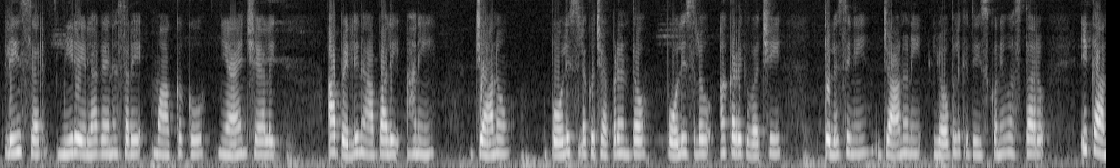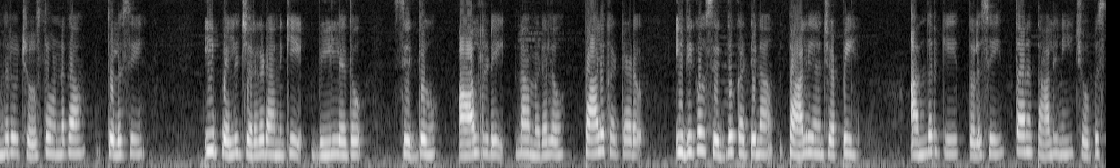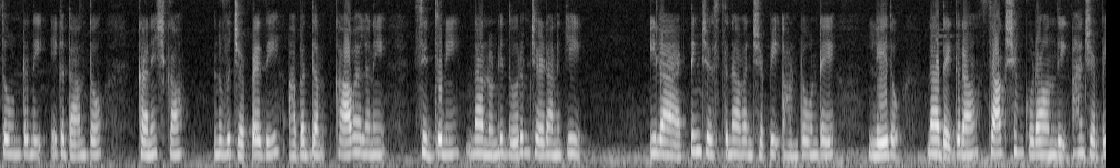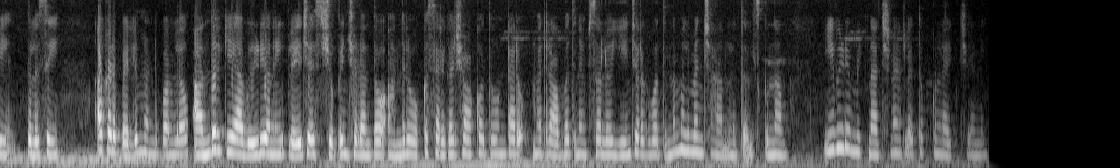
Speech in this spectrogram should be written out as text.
ప్లీజ్ సార్ మీరు ఎలాగైనా సరే మా అక్కకు న్యాయం చేయాలి. ఆ పెళ్ళిని ఆపాలి అని జాను పోలీసులకు చెప్పడంతో పోలీసులు అక్కడికి వచ్చి తులసిని జానుని లోపలికి తీసుకొని వస్తారు. ఇక అందరూ చూస్తూ ఉండగా తులసి ఈ పెళ్ళి జరగడానికి వీల్లేదు. సిద్ధు ఆల్రెడీ నా మెడలో తాళి కట్టాడు. ఇదిగో సిద్ధు కట్టిన తాళి అని చెప్పి. అందరికీ తులసి తన తాళిని చూపిస్తూ ఉంటుంది. ఇక దాంతో కనిష్క నువ్వు చెప్పేది అబద్ధం. కావాలని సిద్ధుని నా నుండి దూరం చేయడానికి ఇలా యాక్టింగ్ చేస్తున్నావని చెప్పి అంటూ ఉంటే లేదు నా దగ్గర సాక్ష్యం కూడా ఉంది అని చెప్పి తులసి అక్కడ పెళ్ళి మండపంలో అందరికీ ఆ వీడియోని ప్లే చేసి చూపించడంతో అందరూ ఒక్కసారిగా షాక్ అవుతూ ఉంటారు. మరి రాబోతున్న ఎపిసోడ్లో ఏం జరగబోతుందో మళ్ళీ మన ఛానల్లో తెలుసుకుందాం. ఈ వీడియో మీకు నచ్చినట్లయితే తప్పకుండా లైక్ చేయండి.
